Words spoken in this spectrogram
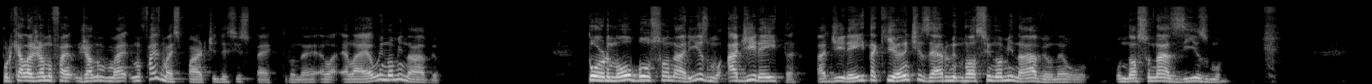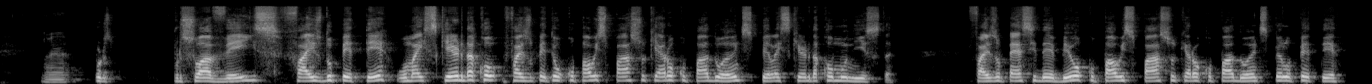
Porque ela já não faz, já não, não faz mais parte desse espectro, né? Ela, ela é o inominável tornou o bolsonarismo a direita, a direita que antes era o nosso inominável, né? o, o nosso nazismo. É. Por, por sua vez, faz do PT uma esquerda, faz o PT ocupar o espaço que era ocupado antes pela esquerda comunista. Faz o PSDB ocupar o espaço que era ocupado antes pelo PT.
